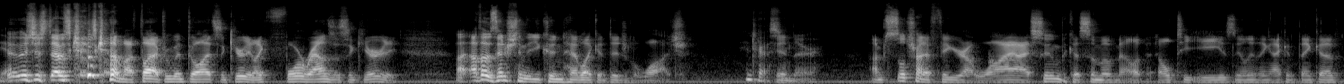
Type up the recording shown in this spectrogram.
it was just that was, was kind of my thought after we went through all that security like four rounds of security I, I thought it was interesting that you couldn't have like a digital watch interesting in there I'm still trying to figure out why. I assume because some of them LTE is the only thing I can think of.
